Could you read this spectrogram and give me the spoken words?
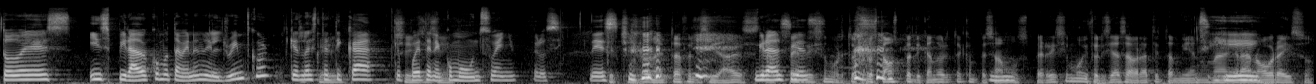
todo es inspirado como también en el Dreamcore, que es la estética que Sí, puede sí, tener sí. como un sueño, pero sí. De Qué chido, neta, felicidades. Gracias. perrísimo. Ahorita lo estamos platicando ahorita que empezamos. Perrísimo y felicidades a Brati también. Una gran obra hizo.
